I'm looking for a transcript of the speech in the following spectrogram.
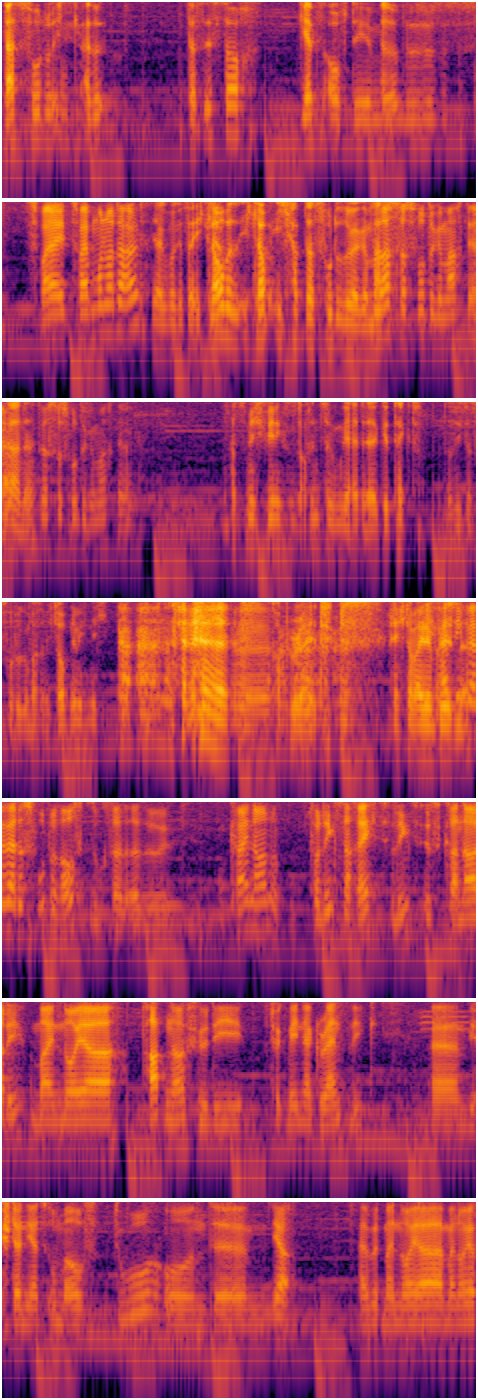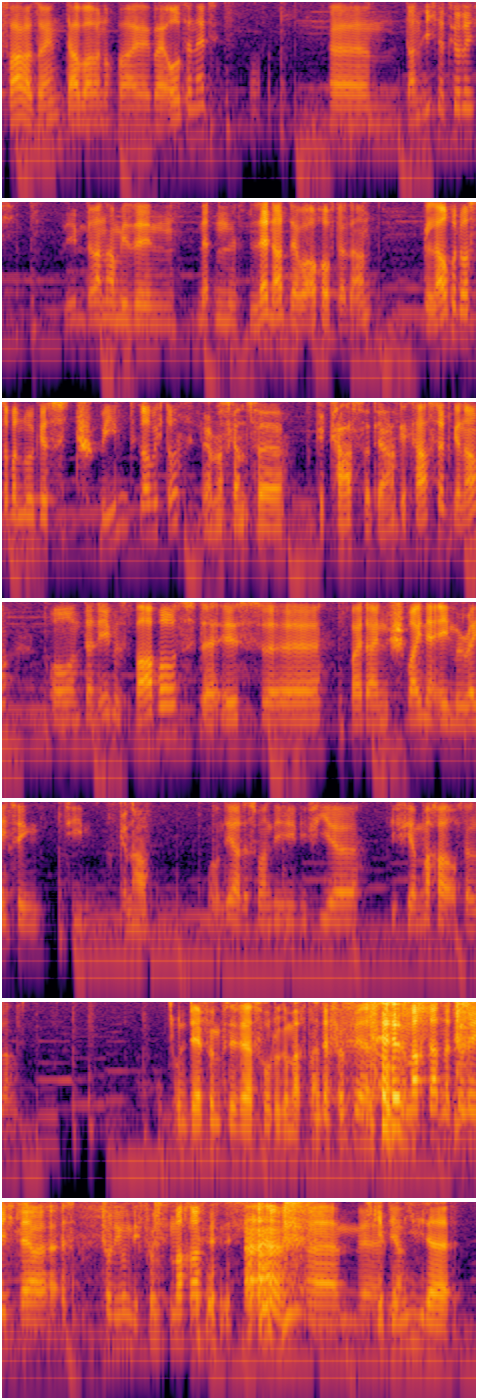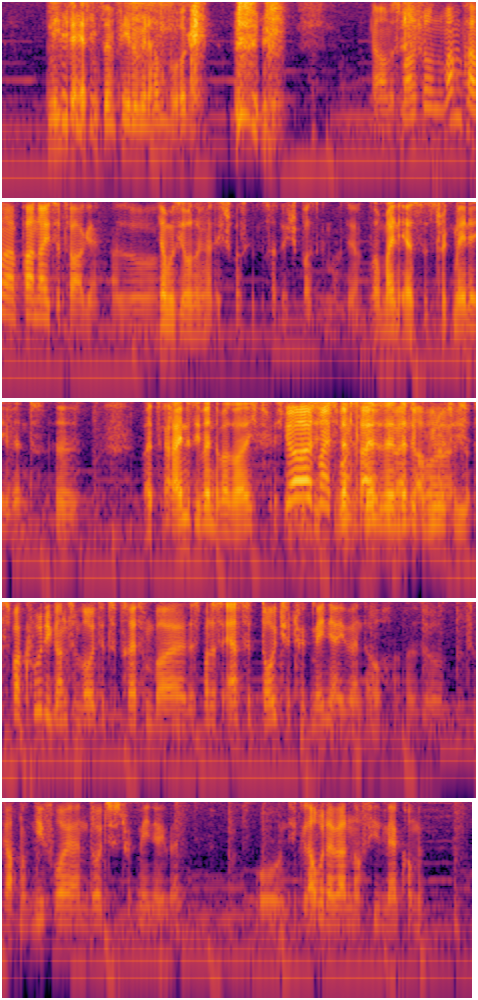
Das Foto, ich, also das ist doch jetzt auf dem. Also das ist, zwei, zwei Monate alt. Ja, ich wollte sagen, ich glaube, ich, glaube, ich habe das Foto sogar gemacht. Du hast das Foto gemacht, ja. Ja, ne? Du hast das Foto gemacht, ja. Hast du mich wenigstens auf Instagram ge äh, getaggt, dass ich das Foto gemacht habe? Ich glaube nämlich nicht. Natürlich. Copyright. Recht am eigenen Ich weiß Bild. nicht Ne? mehr, wer das Foto rausgesucht hat. Also, keine Ahnung. Von links nach rechts. Links ist Granadi, mein neuer Partner für die Trackmania Grand League. Ähm, wir stellen jetzt um auf Duo und ähm, ja, er wird mein neuer, mein neuer Fahrer sein. Da war er noch bei, bei Alternate. Ähm, dann ich natürlich. Nebendran haben wir den netten Lennart, der war auch auf der LAN. Glaube, du hast aber nur gestreamt, glaube ich, dort. Wir haben das Ganze gecastet, ja. gecastet, genau. Und daneben ist Barbos, der ist äh, bei deinem Schweine-Aim Racing Team. Genau. Und ja, das waren die, die, vier, die vier Macher auf der LAN. Und der fünfte, der das Foto gemacht hat. Und der fünfte, der das Foto gemacht hat, natürlich, der, Entschuldigung, die fünf Macher. ähm, ich gebe dir ja. nie wieder, nie wieder Essensempfehlungen in Hamburg. Ja, und es waren schon waren ein paar, paar nice Tage. Also, Da muss ich auch sagen, hat echt Spaß gemacht. das hat echt Spaß gemacht, ja. Das war auch mein erstes Trackmania-Event. Äh, war jetzt ein Ja. kleines Event, aber es war echt, echt Ja, ich witzig. meine, es war ein nette, sehr, Event, nette Community. es, es war cool, die ganzen Leute zu treffen, weil das war das erste deutsche Trackmania-Event auch. Also es gab noch nie vorher ein deutsches Trackmania-Event. Und ich glaube, da werden noch viel mehr kommen.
